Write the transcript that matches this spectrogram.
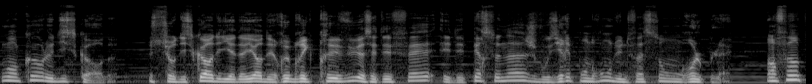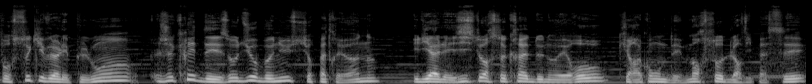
ou encore le Discord. Sur Discord, il y a d'ailleurs des rubriques prévues à cet effet, et des personnages vous y répondront d'une façon roleplay. Enfin, pour ceux qui veulent aller plus loin, j'ai créé des audios bonus sur Patreon. Il y a les histoires secrètes de nos héros, qui racontent des morceaux de leur vie passée,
